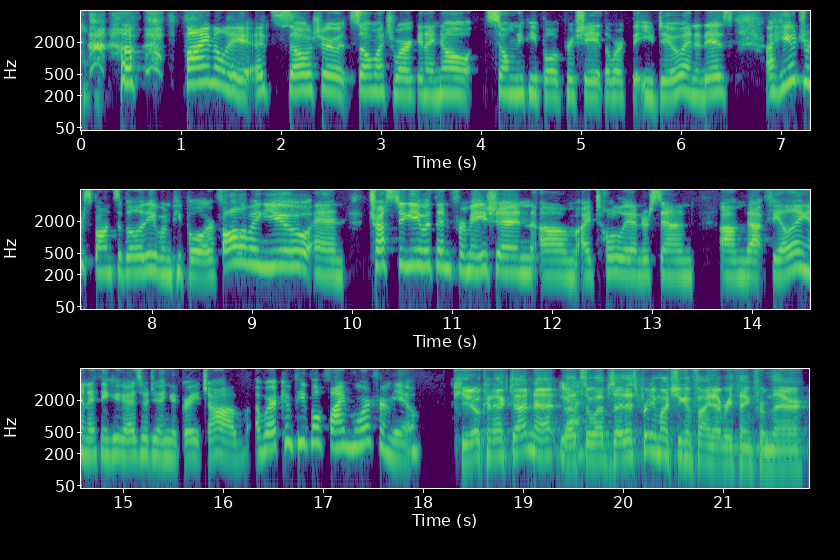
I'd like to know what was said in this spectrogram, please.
finally. It's so true. It's so much work. And I know so many people appreciate the work that you do. And it is a huge responsibility when people are following you and trusting you with information. Um, I totally understand um, that feeling. And I think you guys are doing a great job. Where can people find more from you? KetoConnect.net. Yeah. That's the website. That's pretty much you can find everything from there.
